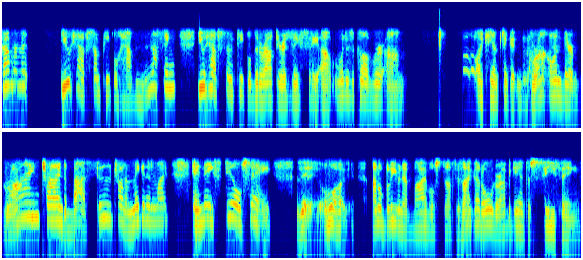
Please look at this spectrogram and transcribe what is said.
government. You have some people have nothing. You have some people that are out there, as they say, uh, what is it called? We're um, Oh, I can't think of grind, on their grind, trying to buy food, trying to make it in life, and they still say that, "Oh, I don't believe in that Bible stuff." As I got older, I began to see things.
